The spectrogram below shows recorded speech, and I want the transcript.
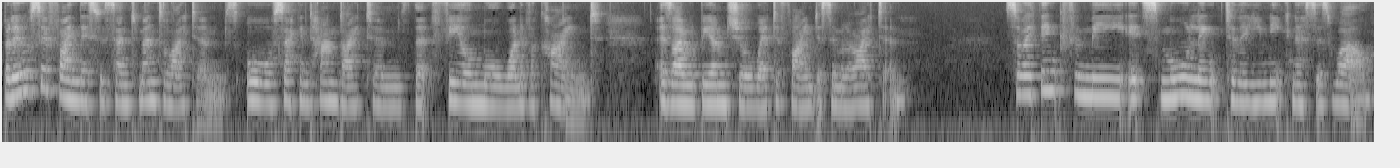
But I also find this with sentimental items or second hand items that feel more one of a kind, as I would be unsure where to find a similar item. So I think for me it's more linked to the uniqueness as well.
